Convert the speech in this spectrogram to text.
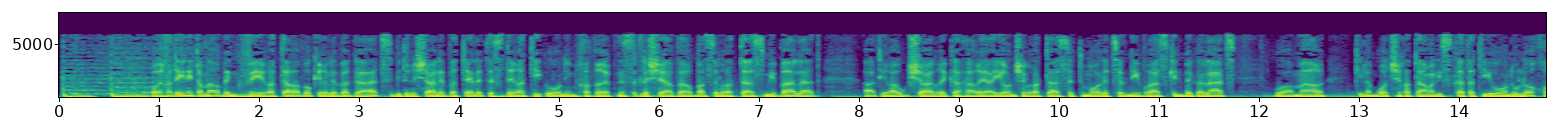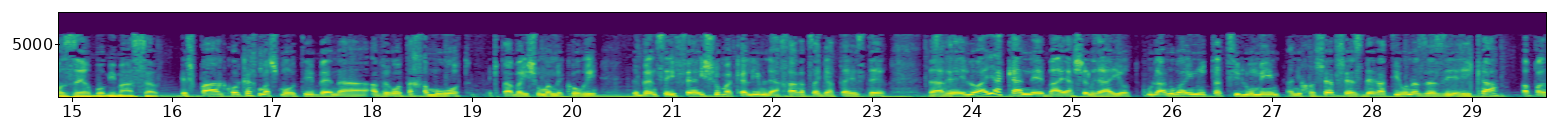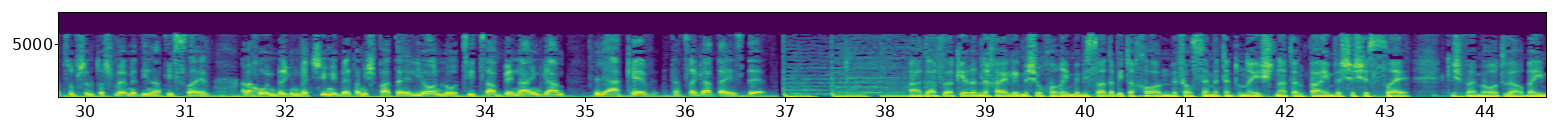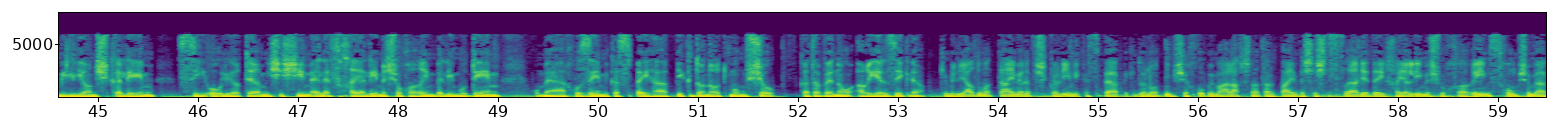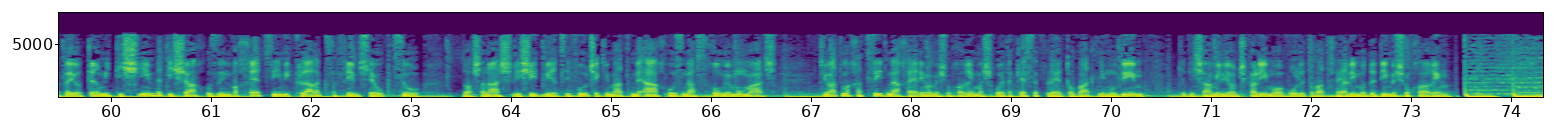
עורך הדין איתמר בן גביר עתר הבוקר לבג"ץ בדרישה לבטל את הסדר הטיעון עם חבר הכנסת לשעבר באסל גטאס מבל"ד. העתירה הוגשה על רקע הריאיון של גטאס אתמול אצל ניב רסקין בגל"צ, בו אמר כי למרות שחתם על עסקת הטיעון הוא לא חוזר בו ממעשיו. יש פער כל כך משמעותי בין העבירות החמורות בכתב האישום המקורי לבין סעיפי האישום הקלים לאחר הצגת ההסדר. והרי לא היה כאן בעיה של ראיות, כולנו ראינו את הצילומים. אני חושב שהסדר הטיעון הזה זה יריקה בפרצוף של תושבי מדינת ישראל. אנחנו מבקשים מבית המשפט העליון להוציא צו ביניים גם לעכב את הצגת ההסדר. האגף והקרן לחיילים משוחררים במשרד הביטחון מפרסם את נתוני שנת 2016. כ-740 מיליון שקלים סייעו ליותר מ-60 אלף חיילים משוחררים בלימודים ו-100% מכספי הפקדונות מומשו. כתבנו אריאל זיגלר. כמיליארד ומאתיים אלף שקלים מכספי הפקדונות נמשכו במהלך שנת 2016 על ידי חיילים משוחררים, סכום שמהווה יותר מ-99% וחצי מכלל הכספים שהוקצו. זו השנה השלישית ברציפות שכמעט 100% מהסכום ממומש. כמעט מחצית מהחיילים המשוחררים משכו את הכסף לטובת לימודים, כתשעה מיליון שקלים הועברו לטובת חיילים בודדים משוחררים.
